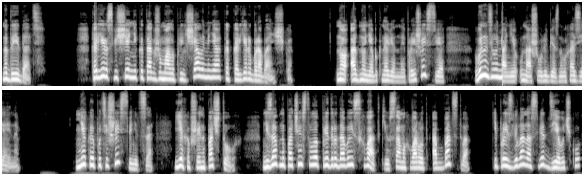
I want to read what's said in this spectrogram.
надоедать. Карьера священника так же мало прельщала меня, как карьера барабанщика. Но одно необыкновенное происшествие вынудило меня у нашего любезного хозяина. Некая путешественница, ехавшая на почтовых, внезапно почувствовала предродовые схватки у самых ворот аббатства и произвела на свет девочку,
